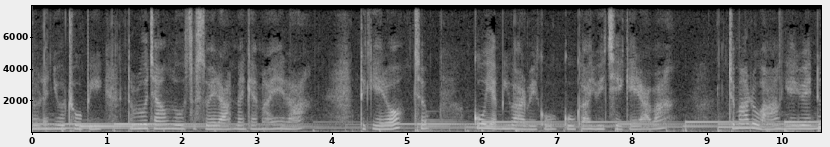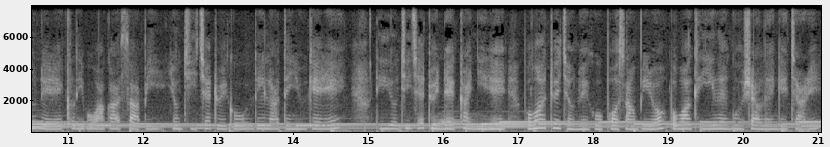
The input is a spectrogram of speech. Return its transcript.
လို့လက်ညှိုးထိုးပြီးသူတို့ကြောင့်လို့ဆွဆွဲတာမှန်ကန်ပါရဲ့လား။ တကယ်တော့ချုပ်ကိုယ့်ရဲ့မိဘတွေကိုကိုကရွေးချယ်ခဲ့တာပါကျမတို့ဟာငယ်ရွယ်နှုတ်နေတဲ့ကလေးဘဝကစပြီးယုံကြည်ချက်တွေကိုလေ့လာသင်ယူခဲ့တယ်။ဒီယုံကြည်ချက်တွေနဲ့ကိုက်ညီတဲ့ဘဝတွေ့ကြုံတွေကိုပေါ်ဆောင်ပြီးတော့ဘဝခရီးလမ်းကိုရှောက်လန်းခဲ့ကြတယ်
